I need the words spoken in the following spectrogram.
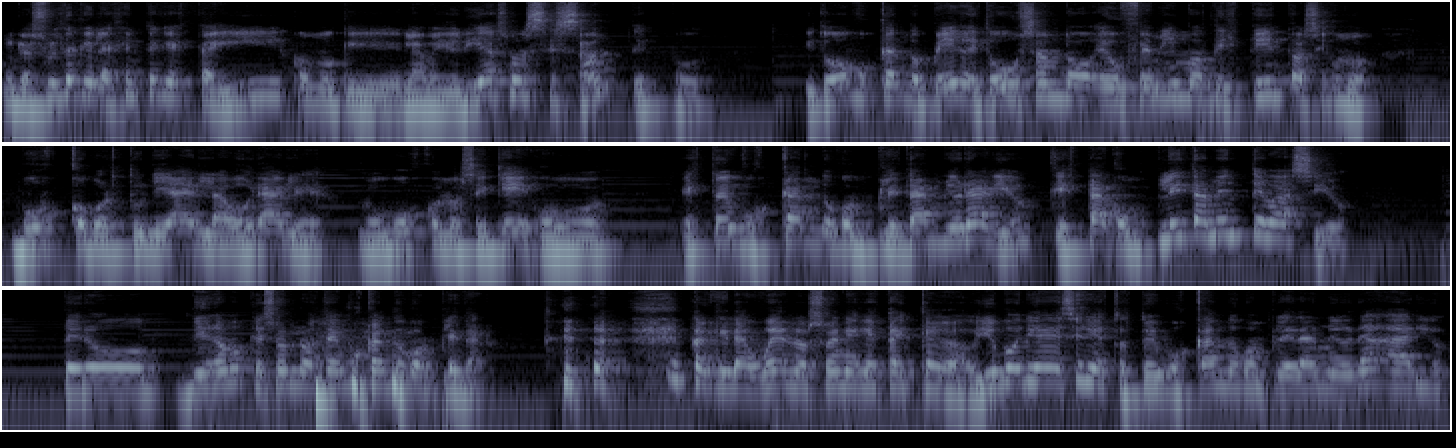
Y resulta que la gente que está ahí, como que la mayoría son cesantes, po. Y todos buscando pega y todos usando eufemismos distintos, así como busco oportunidades laborales, o busco no sé qué, o estoy buscando completar mi horario, que está completamente vacío. Pero digamos que solo lo estáis buscando completar. Para que la weá no suene que estáis cagados. Yo podría decir esto, estoy buscando completar mi horario,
